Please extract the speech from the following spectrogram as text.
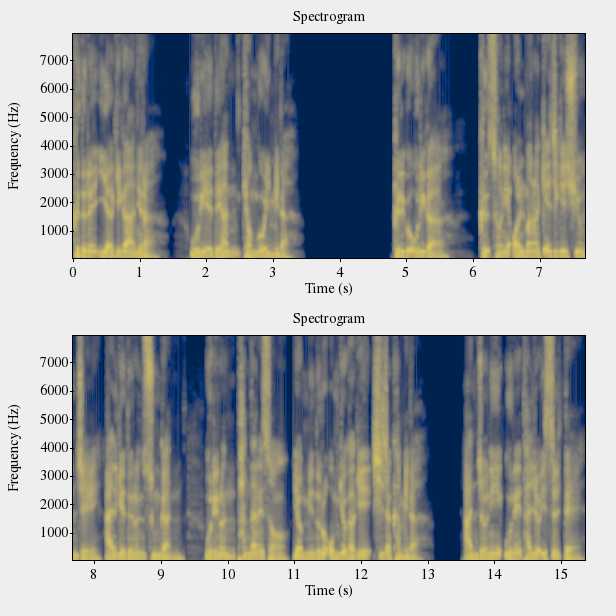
그들의 이야기가 아니라 우리에 대한 경고입니다. 그리고 우리가 그 선이 얼마나 깨지기 쉬운지 알게 되는 순간 우리는 판단에서 연민으로 옮겨가기 시작합니다. 안전이 운에 달려 있을 때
